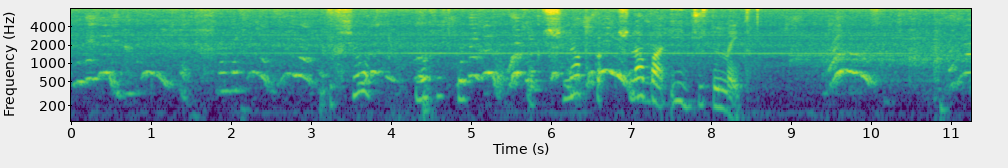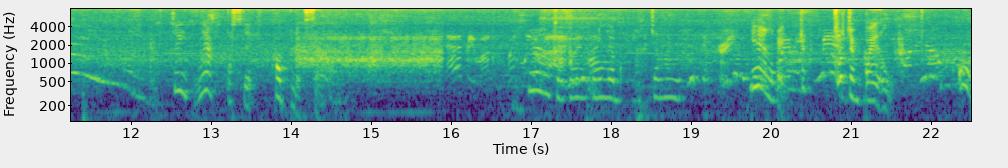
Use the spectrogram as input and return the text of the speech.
Приходите в магазин! В магазин! Это все? Может быть, вот шляпка, шляпа и Джустин Мейт. Ты нет после комплекса. Я не тебя не люблю. Генри, что ты был? О,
